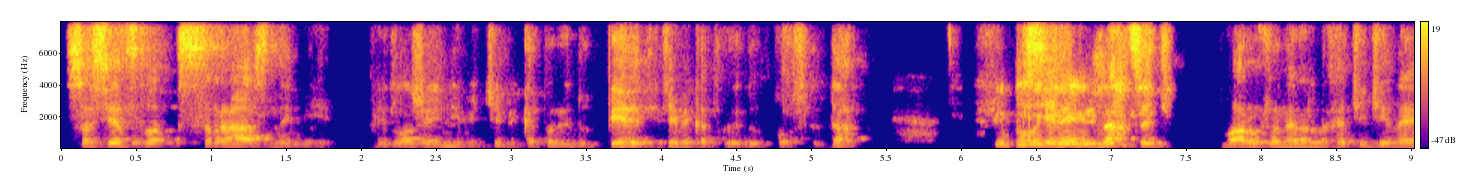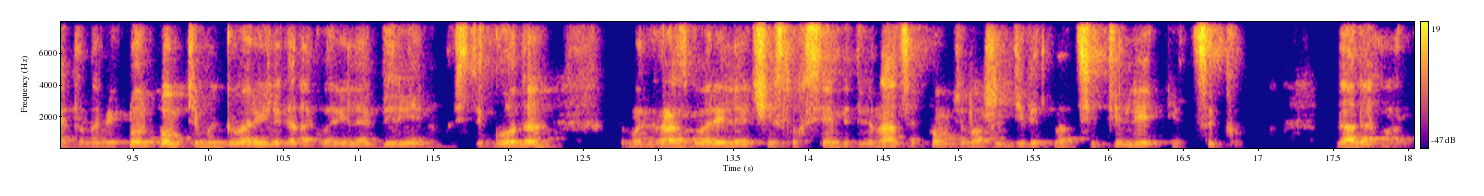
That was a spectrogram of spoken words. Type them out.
соседство с разными предложениями, теми, которые идут перед, и теми, которые идут после. Да. И, получается... 7 Барух, вы, наверное, хотите на это намекнуть. Помните, мы говорили, когда говорили о беременности года, мы как раз говорили о числах 7 и 12. Помните, у нас же 19-летний цикл. Да-да, Марк.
